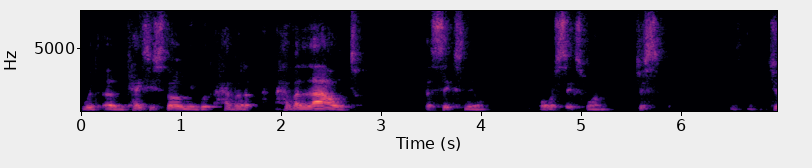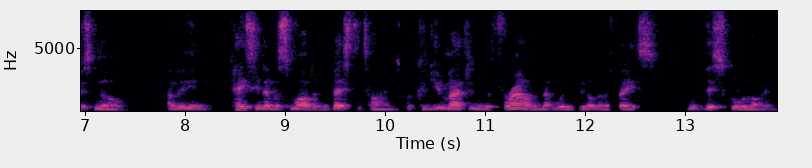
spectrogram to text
Would um, Casey Stoney would have a, have allowed a six 0 or a six one? Just just no. I mean, Casey never smiled at the best of times, but could you imagine the frown that would have been on her face with this scoreline?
